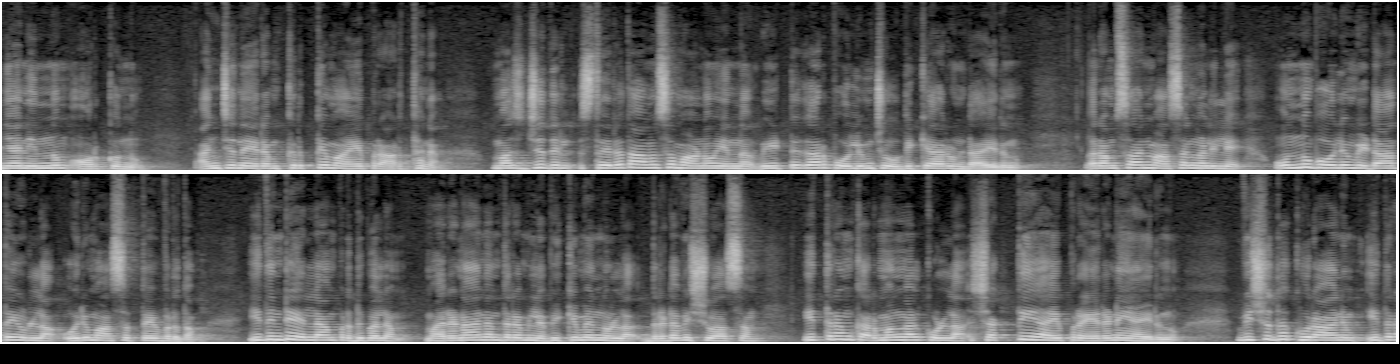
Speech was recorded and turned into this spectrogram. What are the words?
ഞാൻ ഇന്നും ഓർക്കുന്നു. അഞ്ചു നേരം കൃത്യമായ പ്രാർത്ഥന. മസ്ജിദിൽ സ്ഥിരതാമസമാണോ എന്ന് വീട്ടുകാർ പോലും ചോദിക്കാറുണ്ടായിരുന്നു. റംസാൻ മാസങ്ങളിലെ ഒന്നുപോലും വിടാതെയുള്ള ഒരു മാസത്തെ വ്രതം. ഇതിന്റെ എല്ലാം പ്രതിഫലം മരണാനന്തരം ലഭിക്കുമെന്നുള്ള ദൃഢവിശ്വാസം ഇത്തരം കർമ്മങ്ങൾക്കുള്ള ശക്തിയായ പ്രേരണയായിരുന്നു. വിശുദ്ധ ഖുറാനും ഇതര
